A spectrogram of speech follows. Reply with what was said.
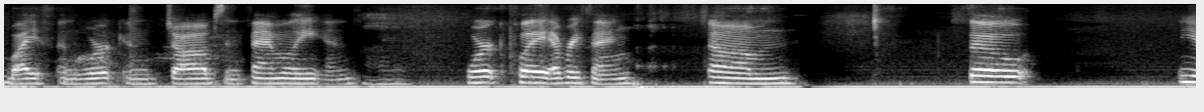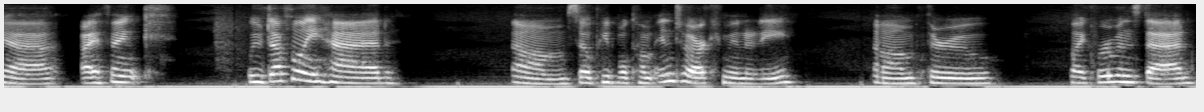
life and work and jobs and family and mm-hmm. work play everything um so yeah i think we've definitely had um, so people come into our community um, through, like Ruben's dad,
